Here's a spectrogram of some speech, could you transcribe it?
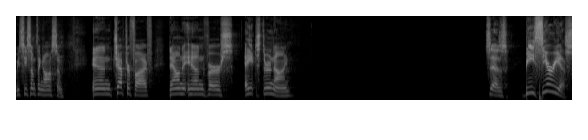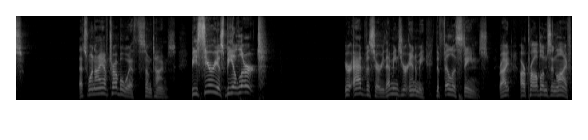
We see something awesome. In chapter 5, down in verse 8 through 9, says, Be serious. That's one I have trouble with sometimes. Be serious, be alert. Your adversary, that means your enemy, the Philistines, right? Our problems in life.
